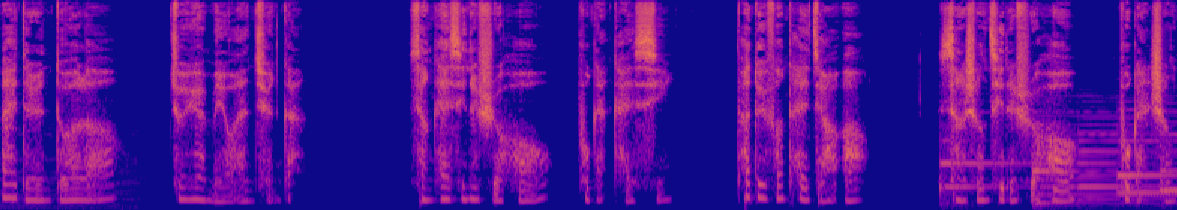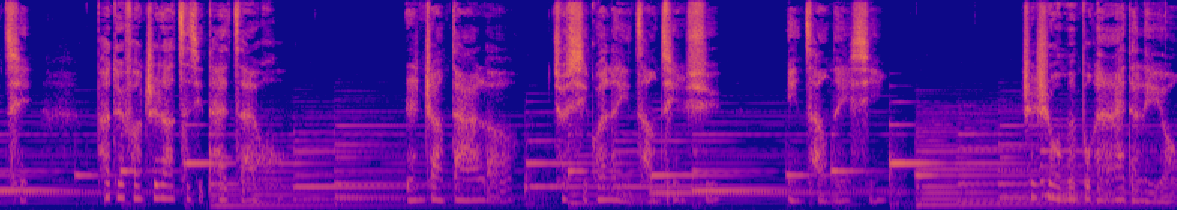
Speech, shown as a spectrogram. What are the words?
爱的人多了，就越没有安全感。想开心的时候不敢开心，怕对方太骄傲；想生气的时候不敢生气。怕对方知道自己太在乎。人长大了，就习惯了隐藏情绪，隐藏内心。这是我们不敢爱的理由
